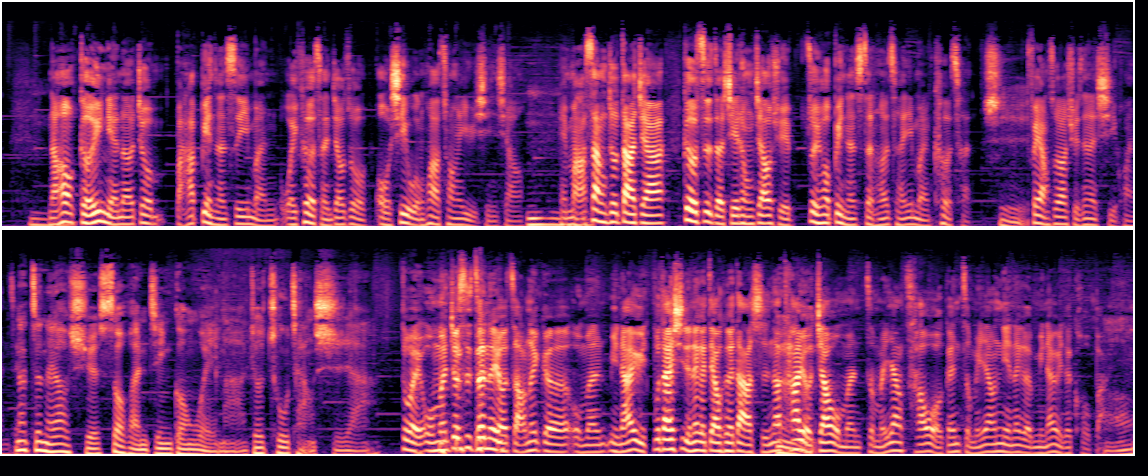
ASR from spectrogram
然后隔一年呢，就把它变成是一门微课程，叫做偶戏文化创意与行销。嗯，哎，马上就大家各自的协同教学，最后变成整合成一门课程，是非常受到学生的喜欢。那真的要学受环境工维吗？就出场诗啊？对，我们就是真的有找那个我们闽南语布袋戏的那个雕刻大师，那他有教我们怎么样抄我跟怎么样念那个闽南语的口白。哦，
